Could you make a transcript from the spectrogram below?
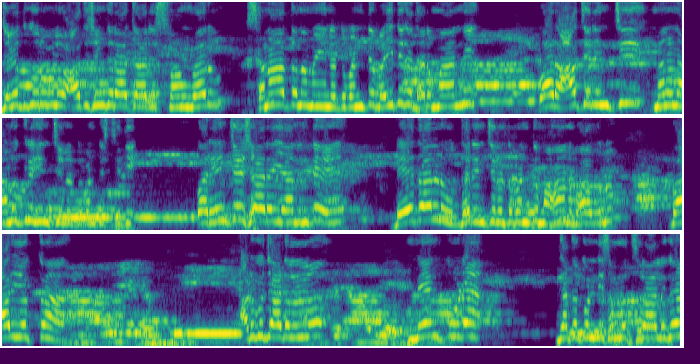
జగద్గురువులు ఆదిశంకరాచార్య స్వామి వారు సనాతనమైనటువంటి వైదిక ధర్మాన్ని వారు ఆచరించి మనల్ని అనుగ్రహించినటువంటి స్థితి. వారు ఏం చేశారయ్యా అంటే వేదాలను ఉద్ధరించినటువంటి మహానుభావులు వారి యొక్క అడుగుజాడలలో మేము కూడా గత కొన్ని సంవత్సరాలుగా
